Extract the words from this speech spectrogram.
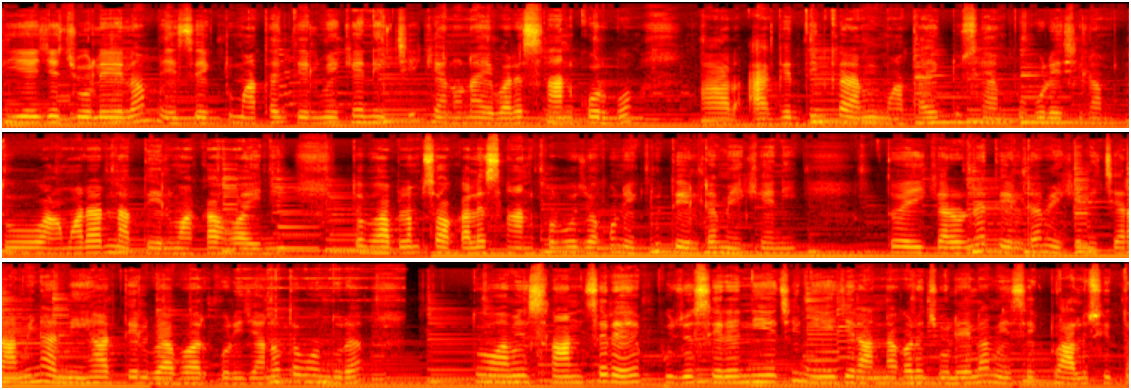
দিয়ে যে চলে এলাম, এসে একটু মাথায় তেল মেখে নিচ্ছি, কেননা এবারে স্নান করব। আর আগের দিনকার আমি মাথায় একটু শ্যাম্পু করেছিলাম, তো আমার আর না তেল মাখা হয়নি। তো ভাবলাম সকালে স্নান করব যখন একটু তেলটা মেখে নিই। তো এই কারণে তেলটা মেখে নিচ্ছি। আর আমি না নিহার তেল ব্যবহার করি, জানো তো বন্ধুরা? তো আমি স্নান সেরে পুজো সেরে নিয়েছি, নিয়ে যে রান্নাঘরে চলে এলাম, এসে একটু আলু সিদ্ধ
